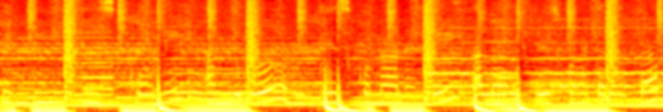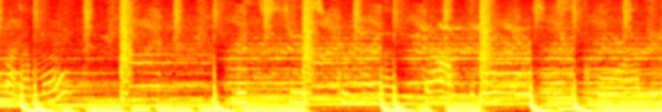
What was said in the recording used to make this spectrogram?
పిండి తీసుకొని అందులో రుద్దేసుకున్నానండి. అలా రుద్దేసుకున్న తర్వాత మనము మిక్స్ చేసుకున్నదంతా అందులో పోసేసుకోవాలి.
